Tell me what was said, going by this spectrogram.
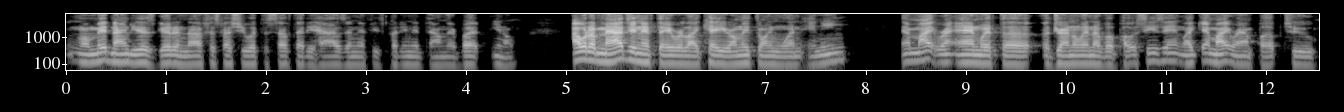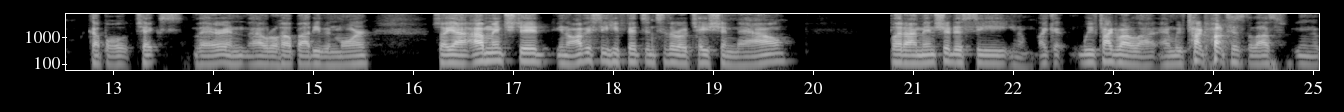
you know mid 90s is good enough, especially with the stuff that he has, and if he's putting it down there. But you know, I would imagine if they were like, hey, you're only throwing one inning, it might and with the adrenaline of a postseason, like it might ramp up to a couple ticks there, and that will help out even more. So yeah, I'm interested. You know, obviously he fits into the rotation now, but I'm interested to see. You know, like uh, we've talked about a lot, and we've talked about this the last you know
